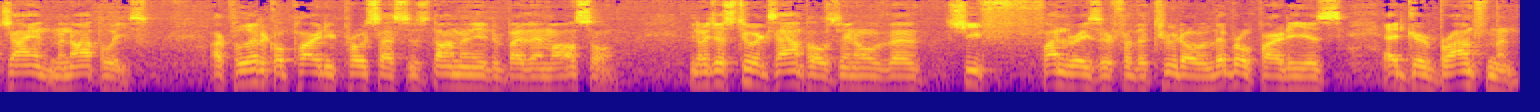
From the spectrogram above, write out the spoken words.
giant monopolies. Our political party process is dominated by them also. You know, just two examples. You know, the chief fundraiser for the Trudeau Liberal Party is Edgar Bronfman,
